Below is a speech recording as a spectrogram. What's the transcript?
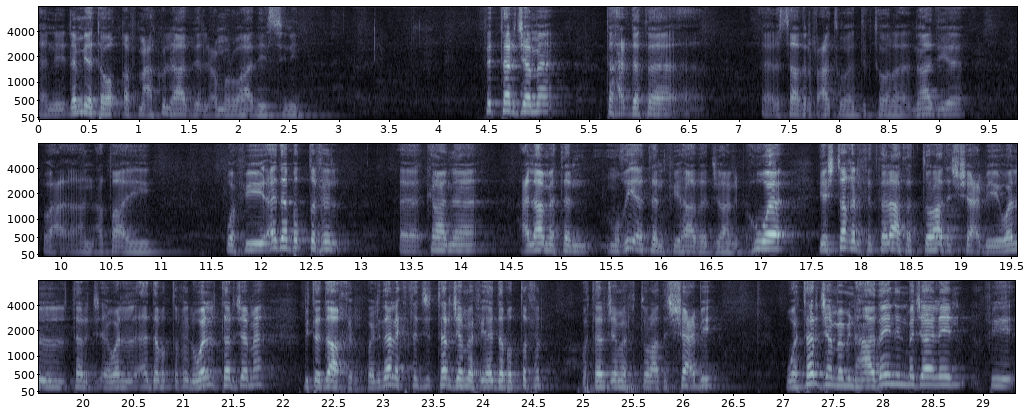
يعني لم يتوقف مع كل هذا العمر وهذه السنين. في الترجمة تحدث الأستاذ رفعت والدكتورة نادية عن عطائه. وفي أدب الطفل آه، كان علامة مضيئة في هذا الجانب. هو يشتغل في الثلاثة التراث الشعبي والترج والأدب الطفل والترجمة بتداخل. ولذلك تجد ترجمة في أدب الطفل وترجمة في التراث الشعبي وترجمة من هذين المجالين في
